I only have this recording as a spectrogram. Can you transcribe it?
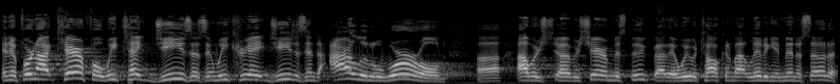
And if we're not careful, we take Jesus and we create Jesus into our little world. Uh, I, was, I was sharing Miss Duke by there. We were talking about living in Minnesota.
